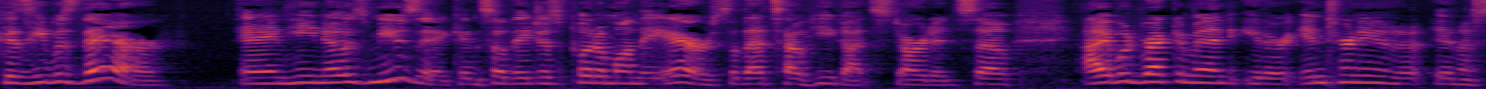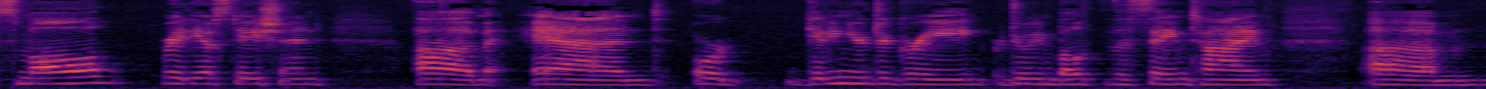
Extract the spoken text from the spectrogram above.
because he was there and he knows music and so they just put him on the air. So that's how he got started. So i would recommend either interning in a, in a small radio station um, and or getting your degree or doing both at the same time. Um,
